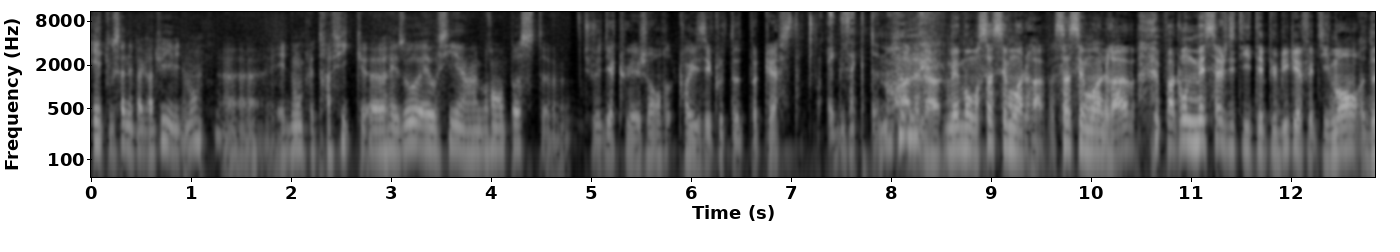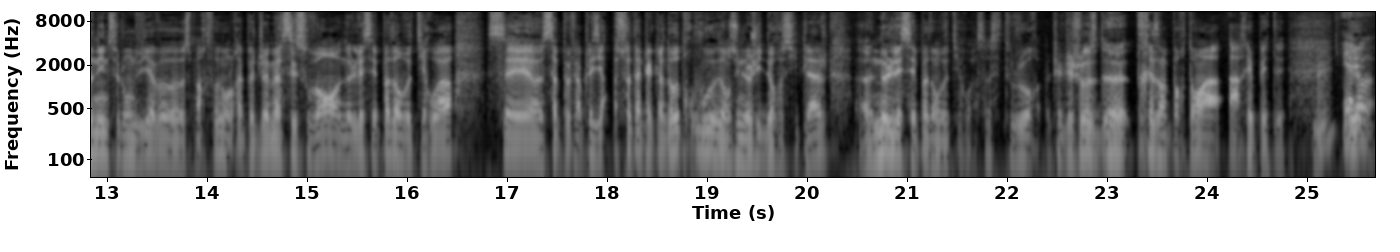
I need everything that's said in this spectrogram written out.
Et tout ça n'est pas gratuit, évidemment. Euh, et donc le trafic euh, réseau est aussi un grand poste. euh, Tu veux dire que les gens, quand ils écoutent notre podcast, Exactement. Ah là là, mais bon, ça c'est moins grave. Ça c'est moins grave. Par contre, message d'utilité publique, effectivement, donnez une seconde vie à vos smartphones. On le répète jamais assez souvent. Ne le laissez pas dans vos tiroirs. C'est, ça peut faire plaisir soit à quelqu'un d'autre ou dans une logique de recyclage. Ne le laissez pas dans vos tiroirs. Ça c'est toujours quelque chose de très important à, à répéter. Et, Et- alors,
